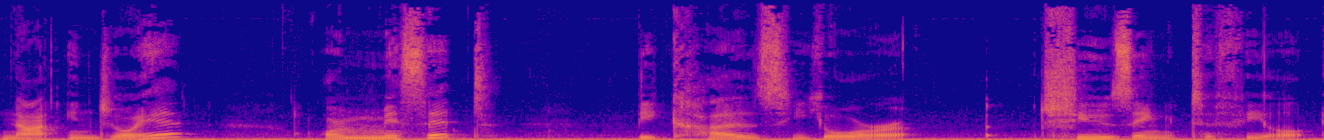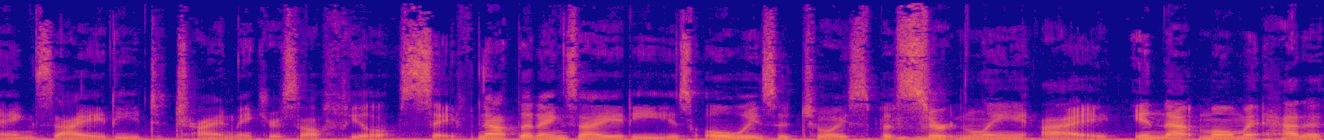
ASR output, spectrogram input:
not enjoy it or miss it because you're choosing to feel anxiety to try and make yourself feel safe. Not that anxiety is always a choice, but mm-hmm. certainly I in that moment had a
